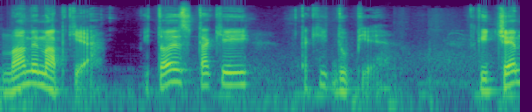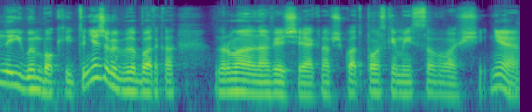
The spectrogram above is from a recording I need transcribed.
Mamy mapkę. I to jest w takiej, w takiej dupie. Takiej ciemnej i głębokiej. To nie, żeby to była taka normalna, wiecie, jak na przykład polskie miejscowości. Nie.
